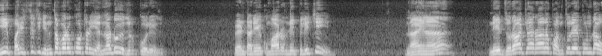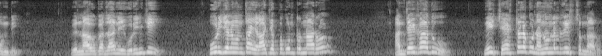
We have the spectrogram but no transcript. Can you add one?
ఈ పరిస్థితికి ఇంతవరకు అతను ఎన్నడూ ఎదుర్కోలేదు. వెంటనే కుమారుణ్ణి పిలిచి నాయన నీ దురాచారాలకు అంతు లేకుండా ఉంది. విన్నావు కదా నీ గురించి? ఊరి జనమంతా ఎలా చెప్పుకుంటున్నారో? అంతేకాదు నీ చేష్టలకు నన్ను నిలదీస్తున్నారు.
